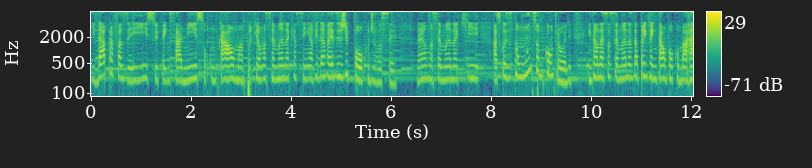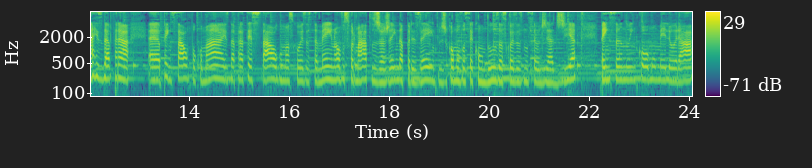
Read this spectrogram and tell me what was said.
E dá para fazer isso e pensar nisso com calma, porque é uma semana que assim a vida vai exigir pouco de você né? Uma semana que as coisas estão muito sob controle. Então, nessas semanas dá para inventar um pouco mais, dá para é, pensar um pouco mais, dá para testar algumas coisas também, novos formatos de agenda, por exemplo, de como você conduz as coisas no seu dia a dia, pensando em como melhorar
